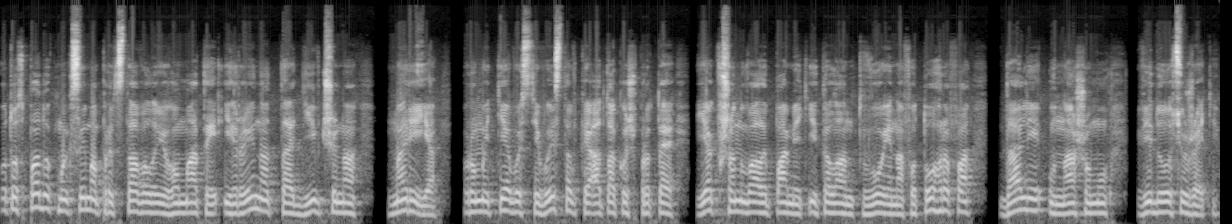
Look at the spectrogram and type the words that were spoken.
Фотоспадок Максима представили його мати Ірина та дівчина Марія. Про миттєвості виставки, а також про те, як вшанували пам'ять і талант воїна-фотографа, далі у нашому відеосюжеті.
